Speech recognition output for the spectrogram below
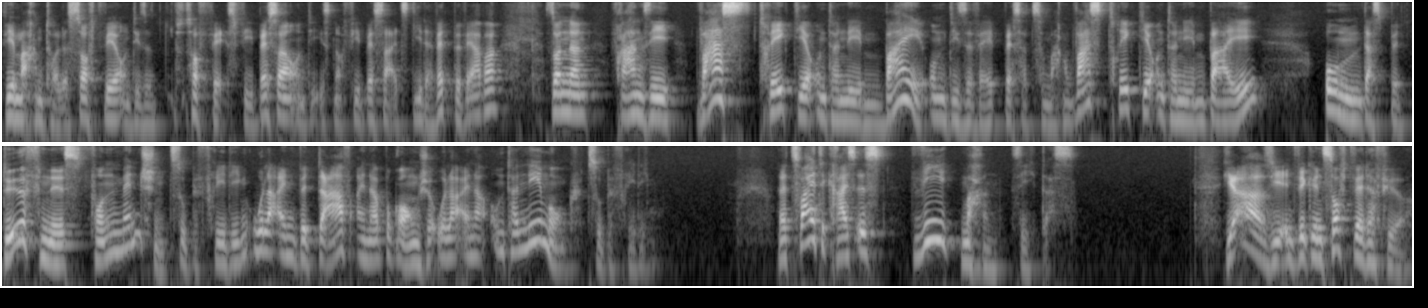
wir machen tolle Software und diese Software ist viel besser und die ist noch viel besser als die der Wettbewerber, sondern fragen Sie, was trägt Ihr Unternehmen bei, um diese Welt besser zu machen? Was trägt Ihr Unternehmen bei, um das Bedürfnis von Menschen zu befriedigen oder einen Bedarf einer Branche oder einer Unternehmung zu befriedigen? Der zweite Kreis ist, wie machen Sie das? Ja, Sie entwickeln Software dafür.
